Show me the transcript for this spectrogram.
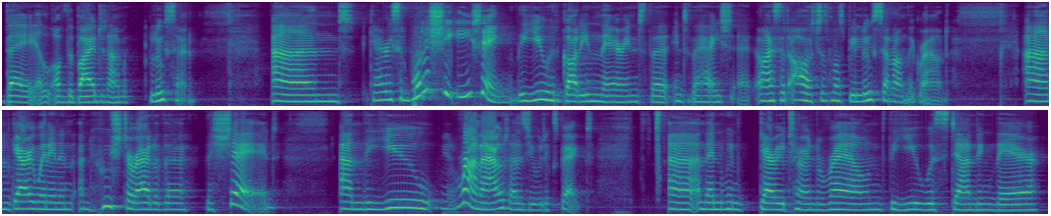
bale of the biodynamic lucerne. And Gary said, "What is she eating?" The ewe had got in there into the into the hay shed, and I said, "Oh, it just must be lucerne on the ground." And Gary went in and, and hooshed her out of the the shed, and the ewe ran out as you would expect. Uh, and then when Gary turned around, the ewe was standing there,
